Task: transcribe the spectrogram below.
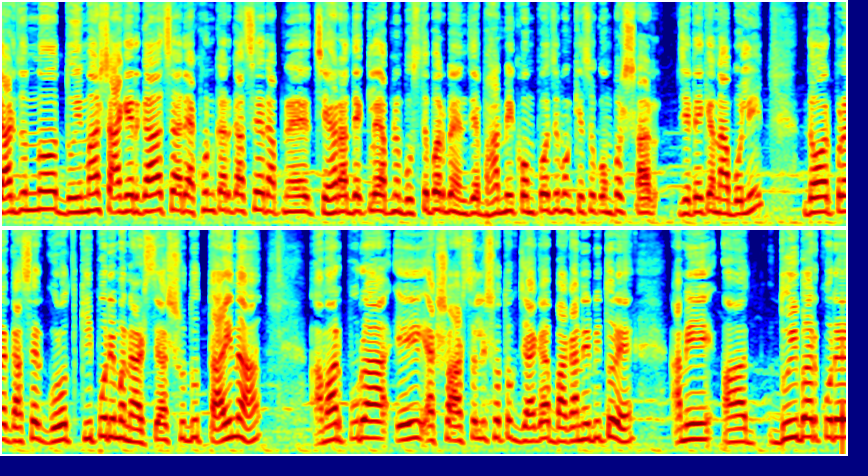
যার জন্য দুই মাস আগের গাছ আর এখনকার গাছের আপনার চেহারা দেখলে আপনি বুঝতে পারবেন যে ভার্মি কম্পোস্ট এবং কেঁচো কম্পোস্ট সার যেটাকে না বলি, দেওয়ার পরে গাছের গ্রোথ কী পরিমাণে আসছে, আর শুধু তাই না আমার পুরা এই একশো আটচল্লিশ শতক জায়গা বাগানের ভিতরে আমি দুইবার করে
